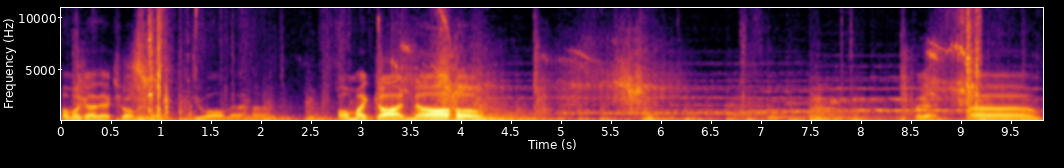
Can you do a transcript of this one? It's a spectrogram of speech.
Oh my god, they actually want me to like, do all that, huh? Oh my god, no! Okay, um...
